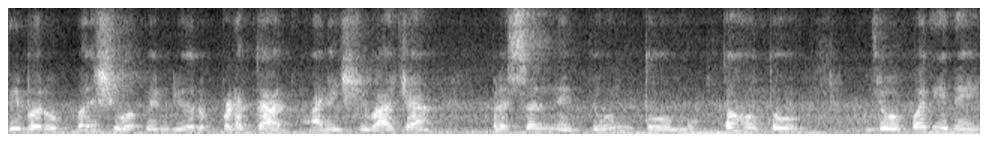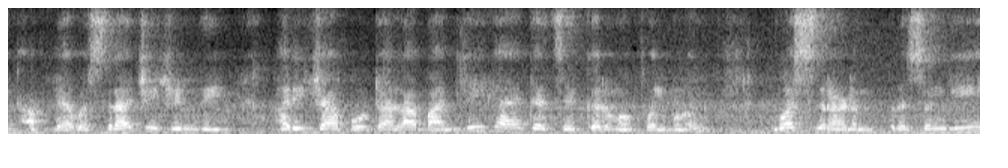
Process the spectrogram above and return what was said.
ती बरोबर शिवपिंडीवर पडतात आणि शिवाच्या प्रसन्नतेतून तो मुक्त होतो. द्रौपदीने आपल्या वस्त्राची चिंदी हरीच्या बोटाला बांधली. काय त्याचे कर्मफल म्हणून? वस्त्रण प्रसंगी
